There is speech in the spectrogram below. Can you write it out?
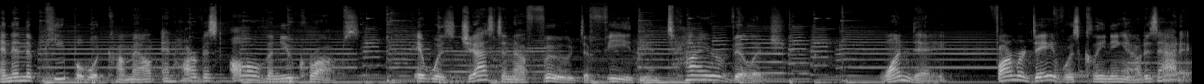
And then the people would come out and harvest all the new crops. It was just enough food to feed the entire village. One day, Farmer Dave was cleaning out his attic.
